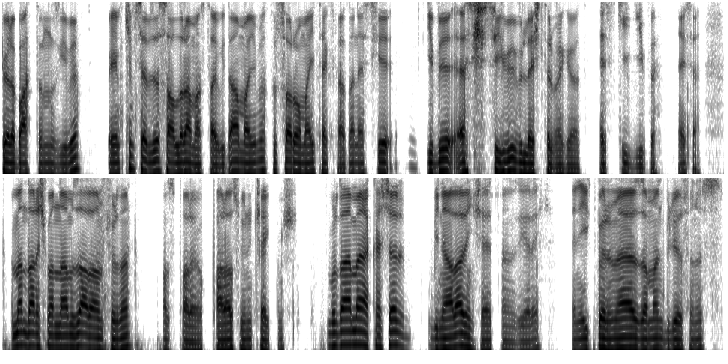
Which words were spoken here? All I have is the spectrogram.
Şöyle baktığınız gibi. Benim kimse bize saldıramaz tabii de amacımız Kutsal Roma'yı tekrardan eski gibi eskisi gibi birleştirmek evet. Eski gibi. Neyse. Hemen danışmanlarımızı alalım şuradan. Az para yok. Para suyunu çekmiş. Burada hemen arkadaşlar binalar inşa etmeniz gerek. Yani ilk bölümler her zaman biliyorsunuz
